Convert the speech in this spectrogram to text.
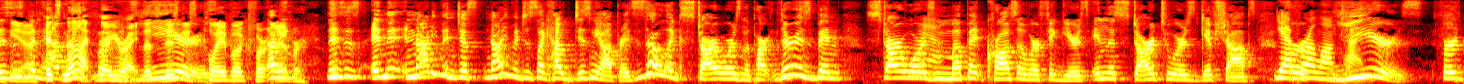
This has Yeah. been It's not. for No, you're right. That's years. Disney's playbook I mean, forever. this is and, th- and not even just not even just like how Disney operates. This is how like Star Wars in the park. There has been Star Wars Yeah. Muppet crossover figures in the Star Tours gift shops. Yeah, for a long time. Years. For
